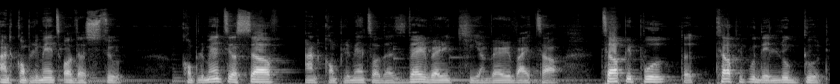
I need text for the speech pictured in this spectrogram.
and compliment others too. Compliment yourself and compliment others very very key and very vital. Tell people that tell people they look good.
